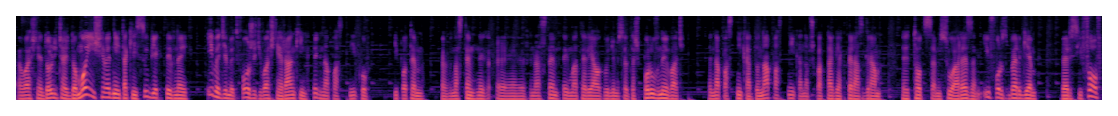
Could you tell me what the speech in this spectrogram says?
e, właśnie doliczać do mojej średniej, takiej subiektywnej i będziemy tworzyć właśnie ranking tych napastników i potem w następnych, e, w następnych materiałach będziemy sobie też porównywać napastnika do napastnika, na przykład tak jak teraz gram e, Totsem, Suarezem i Forsbergiem w wersji FOW,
